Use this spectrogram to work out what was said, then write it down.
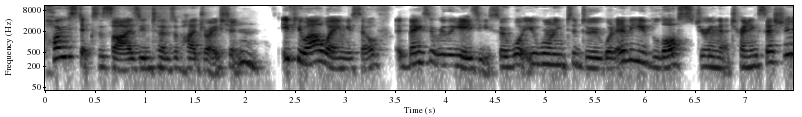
post exercise in terms of hydration, if you are weighing yourself, it makes it really easy. So, what you're wanting to do, whatever you've lost during that training session,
